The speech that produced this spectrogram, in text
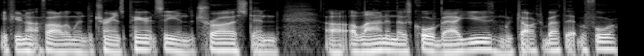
If you're not following the transparency and the trust and uh, aligning those core values, and we've talked about that before,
